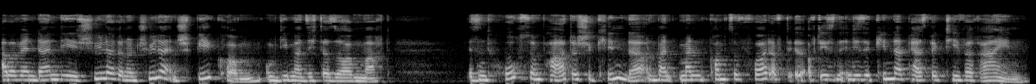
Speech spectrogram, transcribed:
Aber wenn dann die Schülerinnen und Schüler ins Spiel kommen, um die man sich da Sorgen macht, es sind hochsympathische Kinder und man, man kommt sofort auf, auf diesen, in diese Kinderperspektive rein.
